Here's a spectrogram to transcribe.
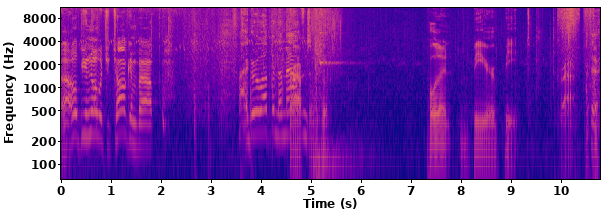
I hope you know what you're talking about. I grew up in the Craft mountains. and cook. Poland beer bait. Craft. There.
